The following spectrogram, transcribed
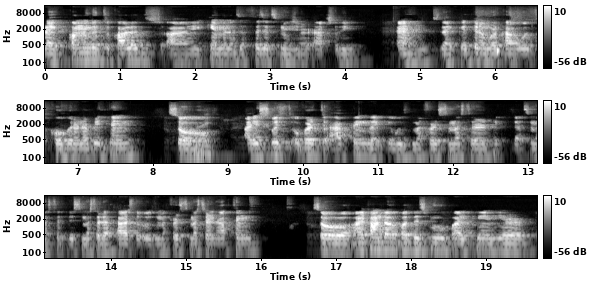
like coming into college, I came in as a physics major actually, and like it didn't work out with COVID and everything. So I switched over to acting. Like it was my first semester. Like that semester, this semester that passed, it was my first semester in acting. So I found out about this group. I came here.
